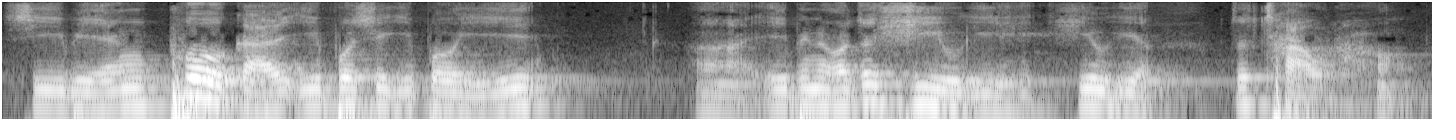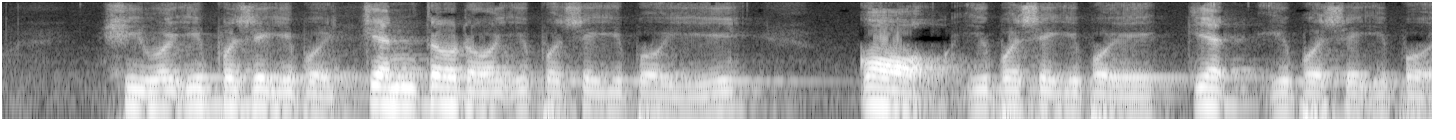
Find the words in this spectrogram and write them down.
是名破戒又不失又不疑，啊，一边叫做修义，修义就臭了吼，修啊又不失又不疑，见到了又不失又不疑。过一不说一不结一不说一不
